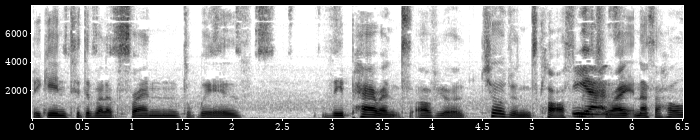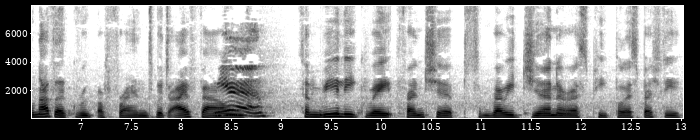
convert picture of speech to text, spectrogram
begin to develop friends with the parents of your children's classmates, Yes. right? And that's a whole nother group of friends, which I found Yeah, some really great friendships, some very generous people, especially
